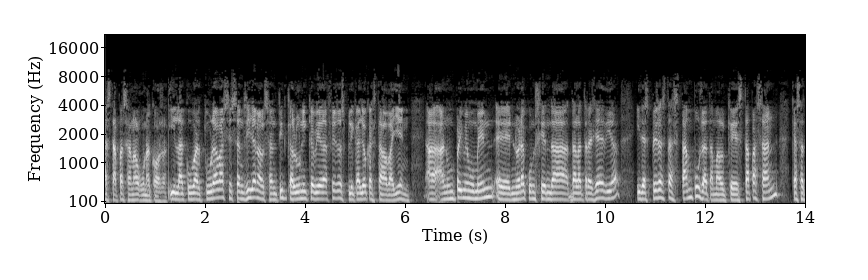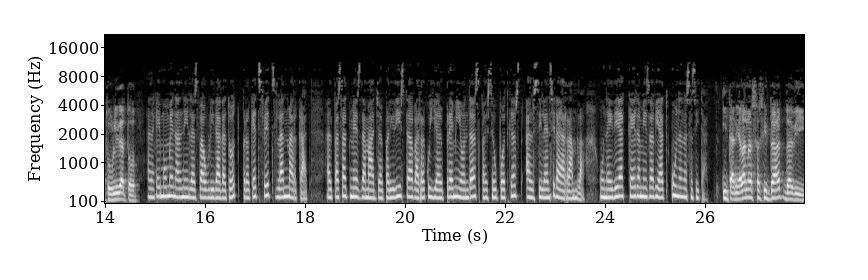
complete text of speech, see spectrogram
està passant alguna cosa. I la cobertura va ser senzilla en el sentit que l'únic que havia de fer és explicar allò que estava veient. A, en un primer moment eh, no era conscient de, de la tragèdia i després estàs tan posat amb el que està passant que se t'oblida tot. En aquell moment el Nil es va oblidar de tot, però aquests fets l'han marcat. El passat mes de maig el periodista va recollir el Premi Ondas pel seu podcast El silenci de la Rambla, una idea que era més aviat una necessitat. I tenia la necessitat de dir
